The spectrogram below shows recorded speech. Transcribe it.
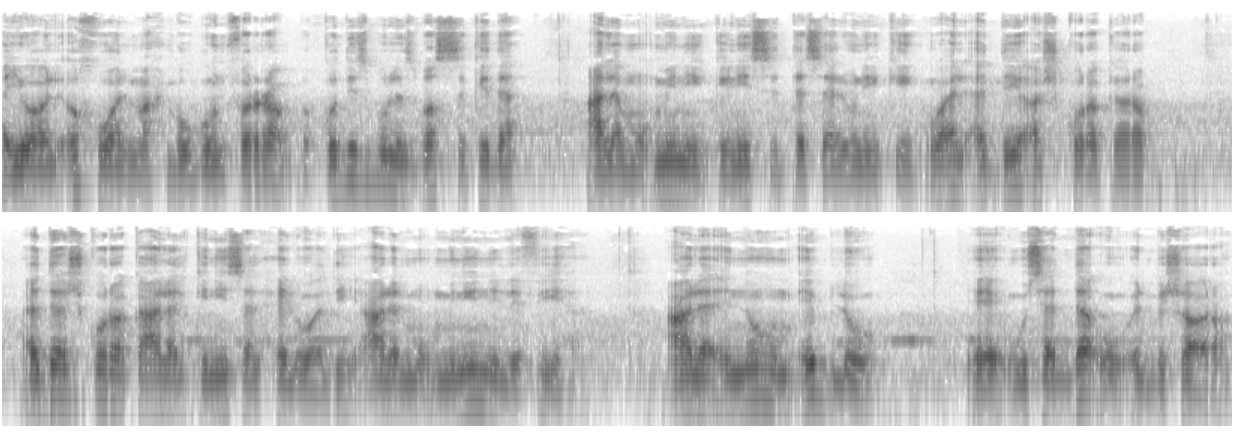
أيها الإخوة المحبوبون في الرب القديس بولس بص كده على مؤمني كنيسة تسالونيكي وقال قد إيه أشكرك يا رب؟ إيه أشكرك على الكنيسة الحلوة دي على المؤمنين اللي فيها على إنهم قبلوا وصدقوا البشارة.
